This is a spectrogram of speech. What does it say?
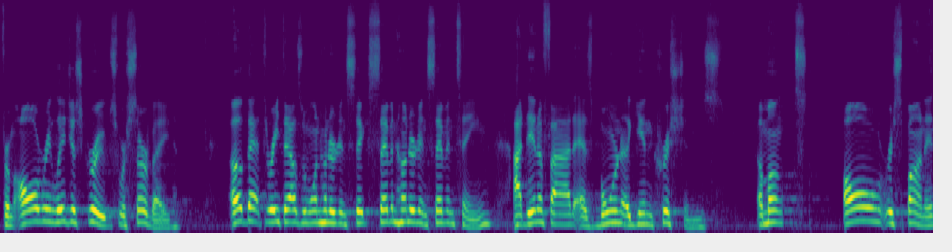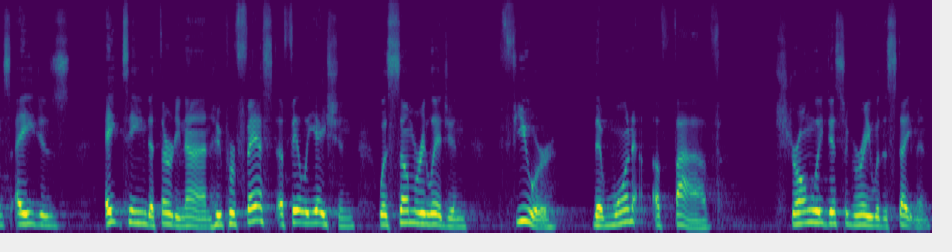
from all religious groups were surveyed. Of that 3,106, 717 identified as born again Christians. Amongst all respondents ages 18 to 39 who professed affiliation with some religion, fewer than one of five strongly disagree with the statement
